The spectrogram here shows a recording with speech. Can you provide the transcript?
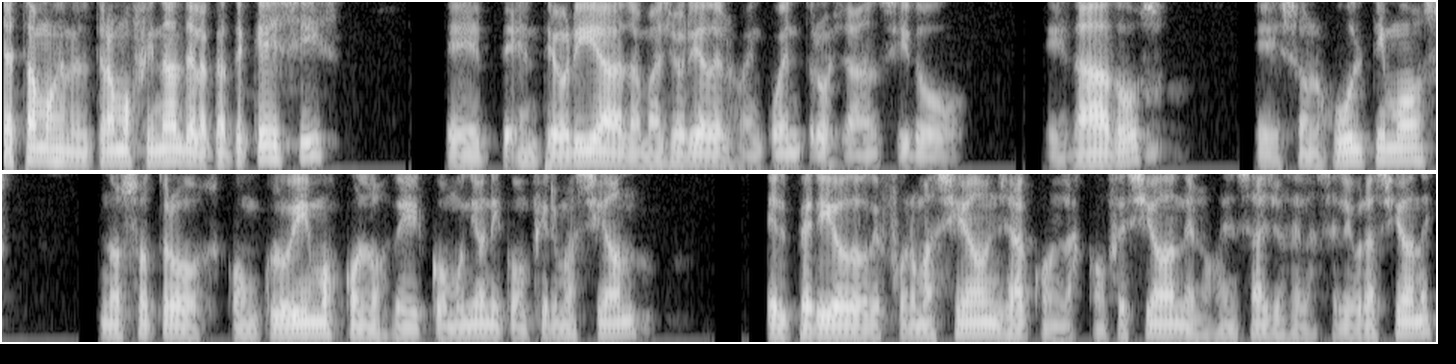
Ya estamos en el tramo final de la catequesis. Eh, en teoría, la mayoría de los encuentros ya han sido eh, dados, eh, son los últimos. Nosotros concluimos con los de comunión y confirmación el periodo de formación, ya con las confesiones, los ensayos de las celebraciones.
